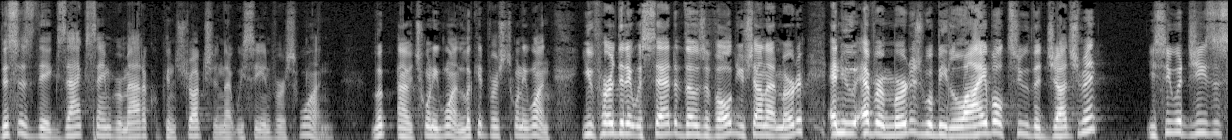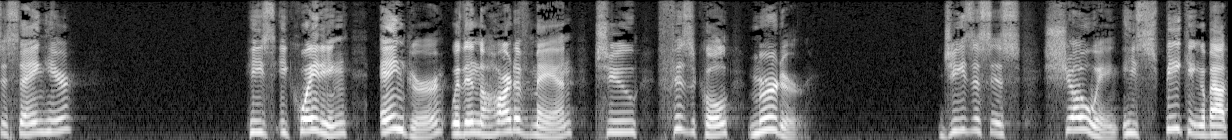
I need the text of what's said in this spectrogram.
This is the exact same grammatical construction that we see in verse 1. Look, uh, 21. Look at verse 21. You've heard that it was said of those of old, You shall not murder, and whoever murders will be liable to the judgment. You see what Jesus is saying here? He's equating anger within the heart of man to physical murder. Jesus is showing, he's speaking about,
